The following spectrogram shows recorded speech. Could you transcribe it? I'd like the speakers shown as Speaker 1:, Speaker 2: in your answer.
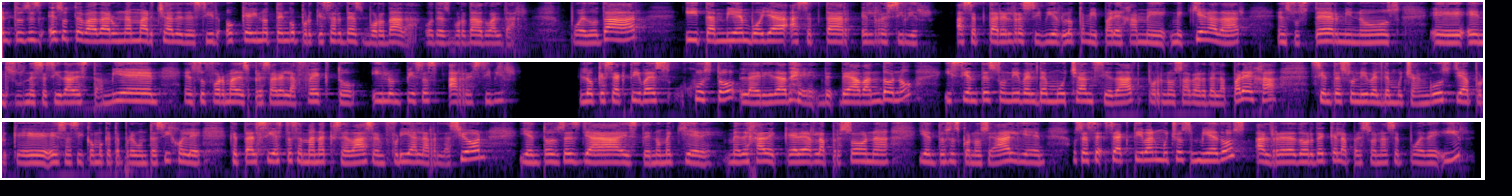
Speaker 1: Entonces eso te va a dar una marcha de decir, ok, no tengo por qué ser desbordada o desbordado al dar. Puedo dar y también voy a aceptar el recibir aceptar el recibir lo que mi pareja me, me quiera dar en sus términos, eh, en sus necesidades también, en su forma de expresar el afecto y lo empiezas a recibir lo que se activa es justo la herida de, de, abandono y sientes un nivel de mucha ansiedad por no saber de la pareja, sientes un nivel de mucha angustia porque es así como que te preguntas, híjole, ¿qué tal si esta semana que se va se enfría la relación y entonces ya este no me quiere, me deja de querer la persona y entonces conoce a alguien? O sea, se, se activan muchos miedos alrededor de que la persona se puede ir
